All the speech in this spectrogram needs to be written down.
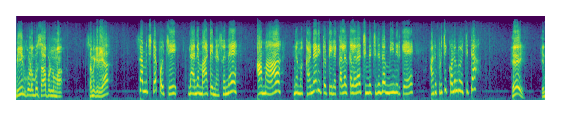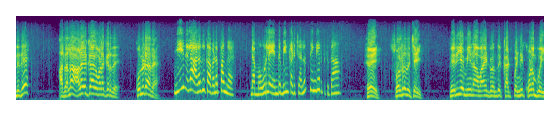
மீன் குழம்பு சாப்பிடணுமா? சமைக்கிறியா? சமைச்சிட்டா போச்சு. நானே மாட்டேன் நான் சொன்னேன். ஆமா நம்ம கண்ணாடி தொட்டியில கலர் கலரா சின்ன சின்னதா மீன் இருக்கே. அதை பிடிச்சி குழம்பு வச்சுட்டா? ஏய் என்னது? அதெல்லாம் அழகுக்காக வளர்க்கறது. கொன்னுடாத. மீன் எல்லாம் அழகுக்கா வளர்ப்பாங்க. நம்ம ஊர்ல எந்த மீன் கிடைச்சாலும் திங்கிறதுக்கு தான். ஏய் சொல்றத செய். பெரிய மீனா வாங்கிட்டு வந்து கட் பண்ணி குழம்பு வை.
